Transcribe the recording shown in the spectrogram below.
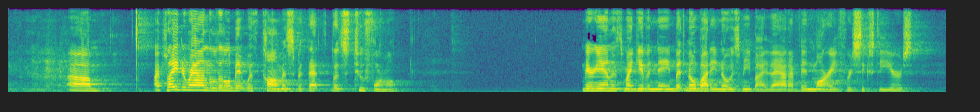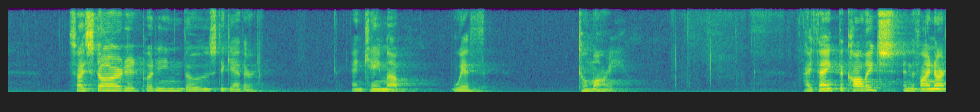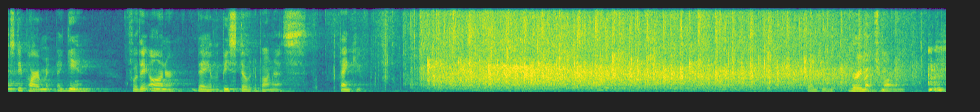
Um, I played around a little bit with Thomas, but that was too formal. Marianne is my given name, but nobody knows me by that. I've been Mari for 60 years. So I started putting those together and came up with Tomari. I thank the college and the Fine Arts Department again for the honor they have bestowed upon us. Thank you. Thank you very much, Mari.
